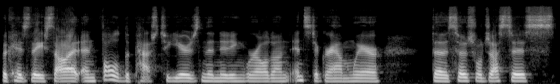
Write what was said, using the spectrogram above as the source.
because they saw it unfold the past two years in the knitting world on Instagram, where the social justice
